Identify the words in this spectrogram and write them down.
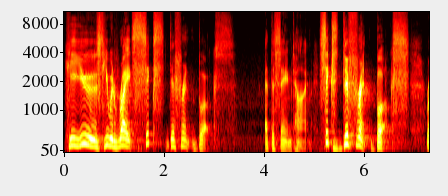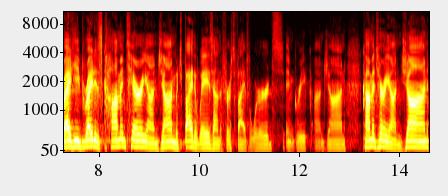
He used, he would write six different books at the same time. Six different books, right? He'd write his commentary on John, which, by the way, is on the first five words in Greek on John. Commentary on John,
